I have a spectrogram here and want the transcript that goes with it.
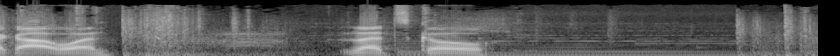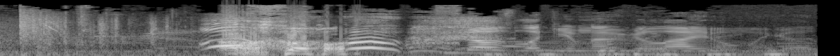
I got one. Let's go. Oh! that was lucky. I'm not even gonna lie. Oh my god.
